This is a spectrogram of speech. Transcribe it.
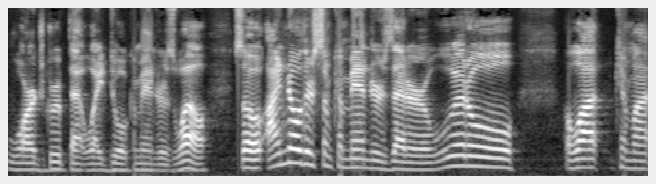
large group that like duel commander as well so i know there's some commanders that are a little a lot com-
